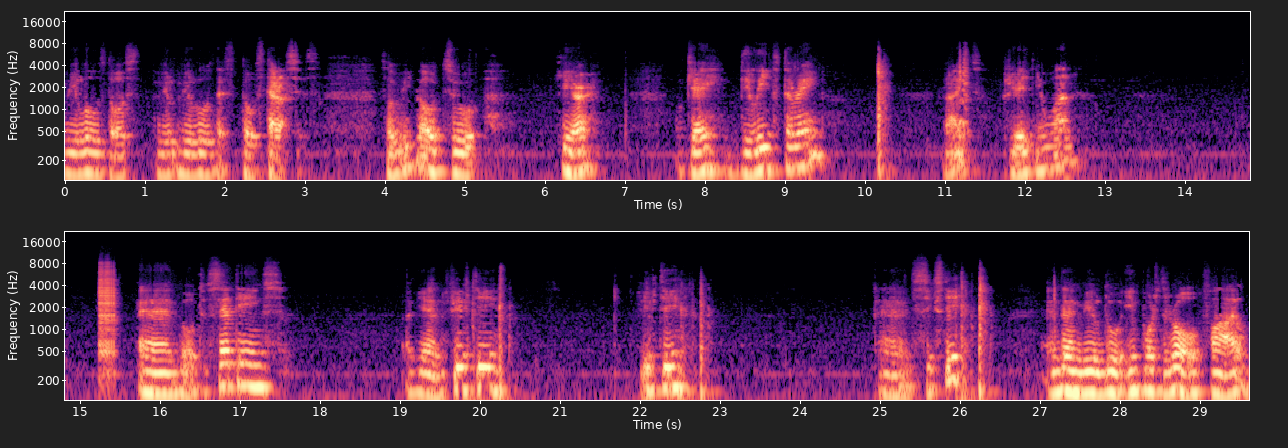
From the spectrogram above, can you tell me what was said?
we lose those we'll, we'll lose this, those terraces so we go to here. Okay delete terrain. Right create new one. And go to settings. Again 50 50 and 60 and then we'll do import the raw file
